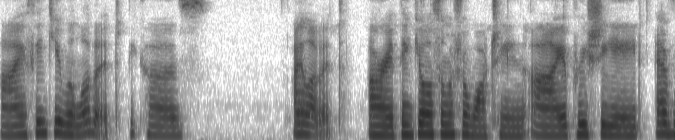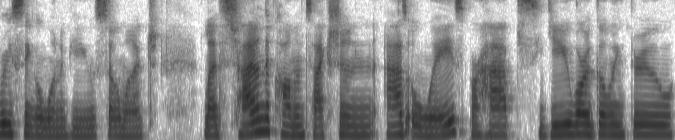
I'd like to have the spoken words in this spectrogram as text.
I think you will love it because I love it. All right, thank you all so much for watching. I appreciate every single one of you so much. Let's chat in the comment section. As always, perhaps you are going through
